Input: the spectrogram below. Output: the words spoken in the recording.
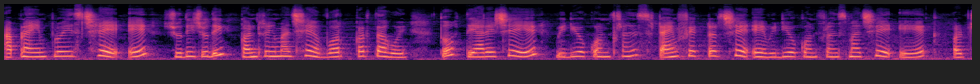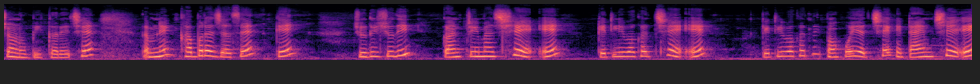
આપણા એમ્પ્લોઈઝ છે એ જુદી જુદી કન્ટ્રીમાં છે વર્ક કરતા હોય, તો ત્યારે છે એ વીડિયો કોન્ફરન્સ ટાઈમ ફેક્ટર છે એ વીડિયો કોન્ફરન્સમાં છે એ એક અડચણ ઊભી કરે છે. તમને ખબર જ હશે કે જુદી જુદી કન્ટ્રીમાં છે એ કેટલી વખત છે એ, કેટલી વખત નહીં, પણ હોય જ છે કે ટાઈમ છે એ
